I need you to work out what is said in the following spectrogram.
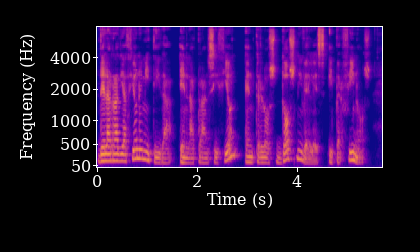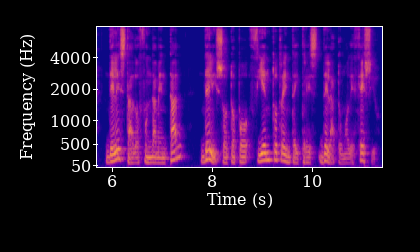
de la radiación emitida en la transición entre los dos niveles hiperfinos del estado fundamental del isótopo 133 del átomo de cesio,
